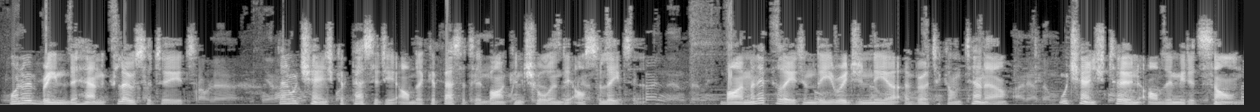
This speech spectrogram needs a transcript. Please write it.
When we bring the hand closer to it, then we change capacity of the capacitor by controlling the oscillator. By manipulating the region near a vertical antenna, we change tone of the emitted sound.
